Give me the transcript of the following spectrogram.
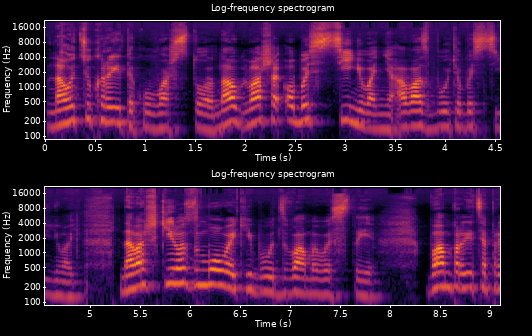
на оцю критику в ваш сторону, на ваше обесцінювання, а вас будуть обесцінювати, на важкі розмови, які будуть з вами вести. Вам прийдеться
